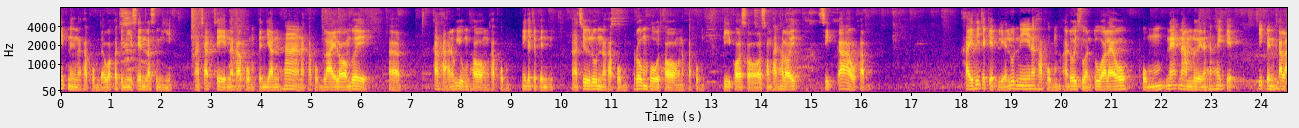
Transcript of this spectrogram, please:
นิดนึงนะครับ ผมแต่ว่าก็จะมีเส้นรัศมีชัดเจนนะครับ ผมเป็นยัน5นะครับผมลายล้อมด้วยคาถานกยุงทองครับผมนี่ก็จะเป็นชื่อรุ่นนะครับ ผมร่มโพทองนะครับผมปีพศ 2519 ครับ ใครที่จะเก็บเหรียญรุ่นนี้นะครับ ผมโดยส่วนตัวแล้วผมแนะนำเลยนะฮะให้เก็บที่เป็นกะไหล่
